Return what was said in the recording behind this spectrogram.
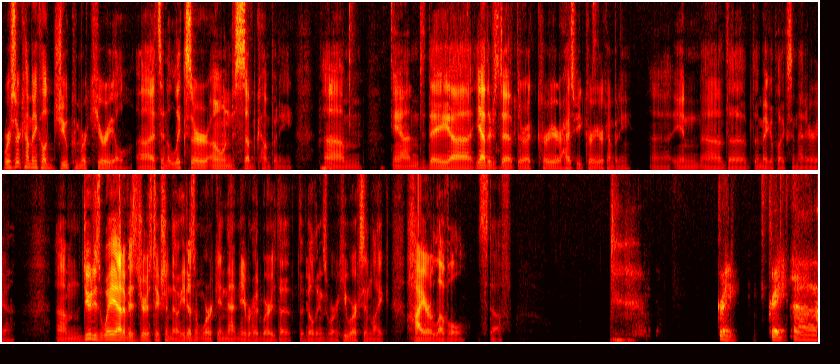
works for a company called Juke Mercurial. Uh, it's an Elixir-owned sub company, um, and they uh, yeah they're just a they're a courier high-speed courier company uh, in uh, the the megaplex in that area. Um, dude is way out of his jurisdiction though. He doesn't work in that neighborhood where the the buildings were. He works in like higher level stuff. Great, great. Uh,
